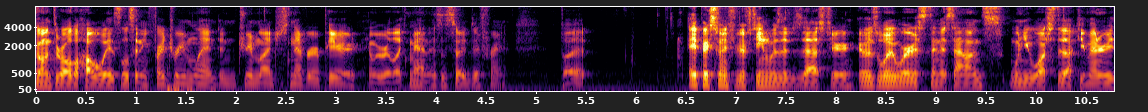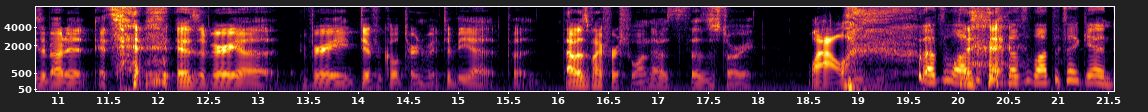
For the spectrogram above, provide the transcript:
going through all the hallways listening for Dreamland, and Dreamland just never appeared. And we were like, man, this is so different. But Apex 2015 was a disaster. It was way worse than it sounds when you watch the documentaries about it. It's it was a very uh very difficult tournament to be at, but that was my first one. That was that was the story. Wow. that's a lot. To take, that's a lot to take in.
